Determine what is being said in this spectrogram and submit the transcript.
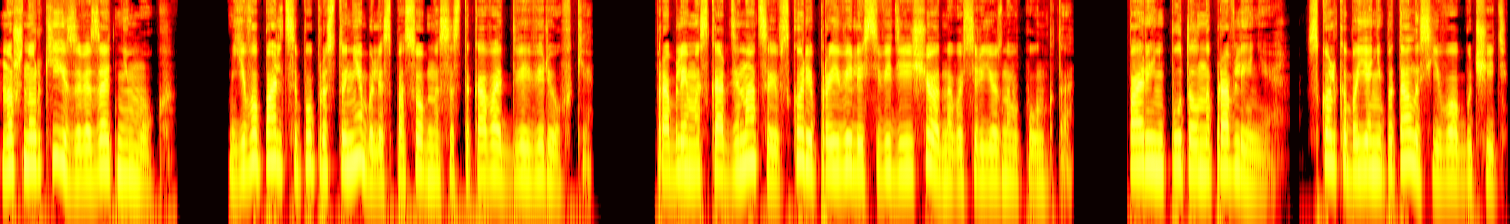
Но шнурки завязать не мог. Его пальцы попросту не были способны состыковать две веревки. Проблемы с координацией вскоре проявились в виде еще одного серьезного пункта. Парень путал направление. Сколько бы я ни пыталась его обучить,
